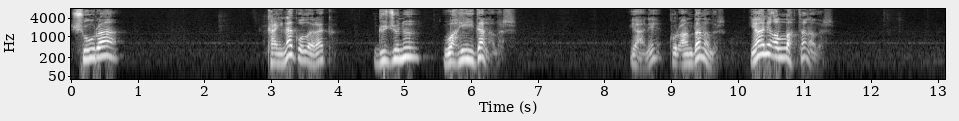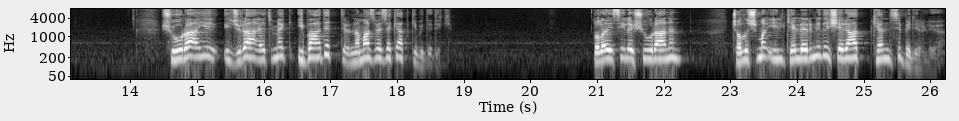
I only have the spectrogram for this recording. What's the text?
Şura kaynak olarak gücünü vahiyden alır. Yani Kur'an'dan alır. Yani Allah'tan alır. Şurayı icra etmek ibadettir. Namaz ve zekat gibi dedik. Dolayısıyla şuranın çalışma ilkelerini de şeriat kendisi belirliyor.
